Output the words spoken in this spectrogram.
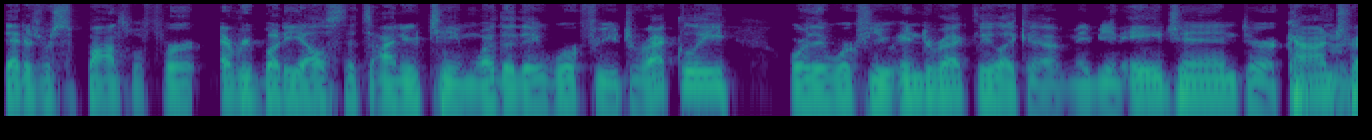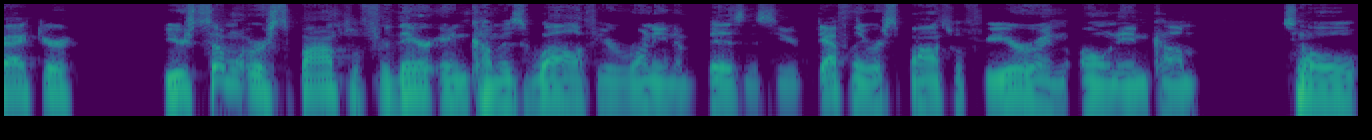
that is responsible for everybody else that's on your team, whether they work for you directly or they work for you indirectly, like a maybe an agent or a mm-hmm. contractor. You're somewhat responsible for their income as well if you're running a business. And you're definitely responsible for your own- income. So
